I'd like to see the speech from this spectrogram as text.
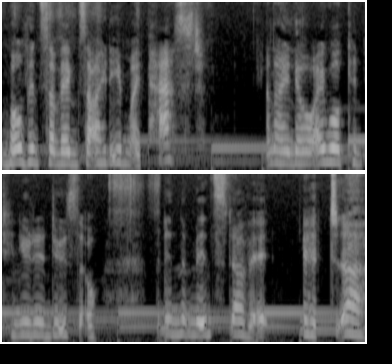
moments of anxiety in my past. And I know I will continue to do so. But in the midst of it, it, uh,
